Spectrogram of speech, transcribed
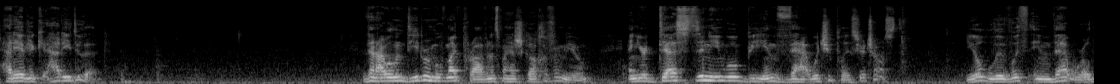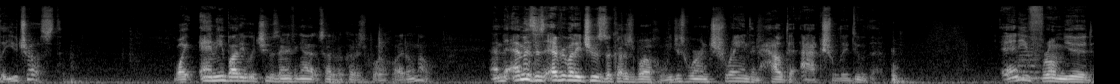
How do you have your, how do you do that? then I will indeed remove my providence, my hashgacha from you, and your destiny will be in that which you place your trust. You'll live within that world that you trust. Why anybody would choose anything outside of a Kaddish Baruch I don't know. And the emes is everybody chooses a Kaddish Baruch Hu. We just weren't trained in how to actually do that. Any from Yid,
